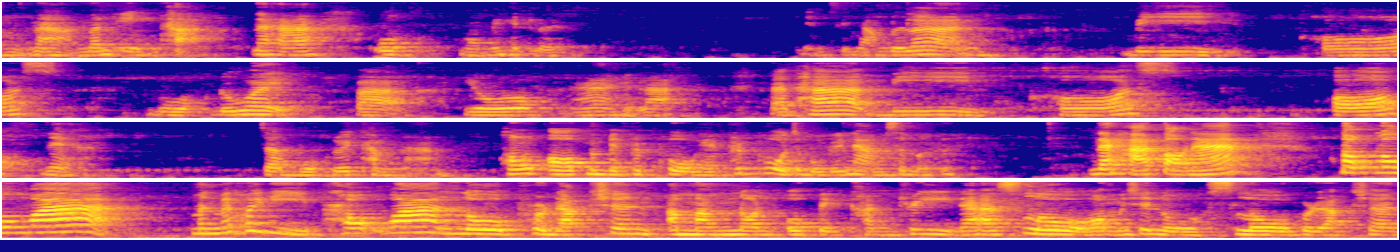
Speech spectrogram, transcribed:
ำนามนั่นเองค่ะ นะคะโอ้มองไม่เห็นเลย เห็นสีดำเลยละกัน because บวกด้วยประโยคอ่าเห็นละ แต่ถ้า be cause of เนี่ยจะบวกด้วยคำนามเพราะ of มันเป็น prepo ไง prepo จะบวกด้วยนามเสมอ นะคะ ต่อนะ ตกลงว่ามันไม่ค่อยดี เพราะว่า low production among non OPEC country นะคะ slow อ๋อไม่ใช่ low slow production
